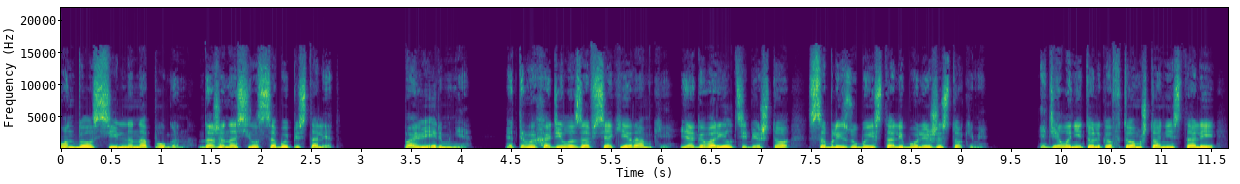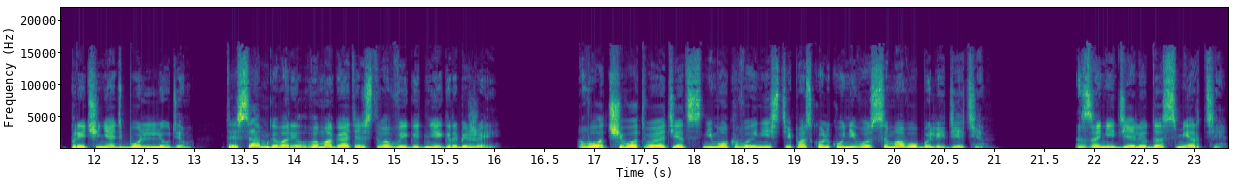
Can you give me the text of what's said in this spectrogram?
Он был сильно напуган, даже носил с собой пистолет. Поверь мне, это выходило за всякие рамки. Я говорил тебе, что саблезубые стали более жестокими. И дело не только в том, что они стали причинять боль людям. Ты сам говорил, вымогательство выгоднее грабежей. Вот чего твой отец не мог вынести, поскольку у него самого были дети. За неделю до смерти.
